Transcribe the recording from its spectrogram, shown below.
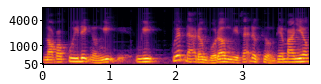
nó có quy định ở nghị nghị quyết đại đồng cổ đông thì sẽ được thưởng thêm bao nhiêu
